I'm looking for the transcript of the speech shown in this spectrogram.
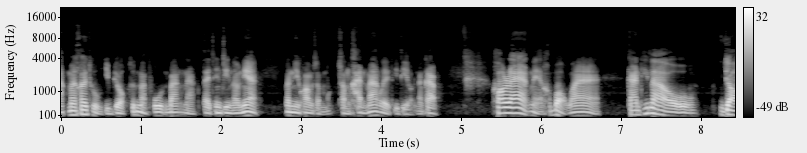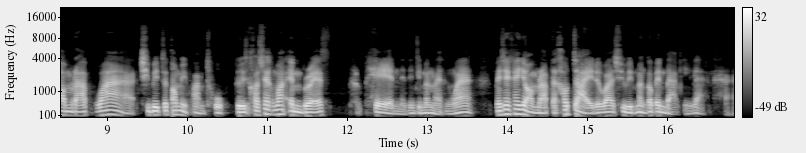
มักไม่ค่อยถูกหยิบยกขึ้นมาพูดบ้างนัก แต่จริง ๆ แล้วเนี่ยมันมีความสำคัญมากเลยทีเดียวนะครับ ข้อแรกเนี่ยเขาบอกว่าการที่เรายอมรับว่าชีวิตจะต้องมีความทุกข์หรือเขาใช้คำว่า embrace pain เนี่ยจริงๆ มันหมายถึงว่า ไม่ใช่แค่ยอมรับแต่เข้าใจด้วยว่าชีวิตมันก็เป็นแบบนี้แหละนะฮะ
